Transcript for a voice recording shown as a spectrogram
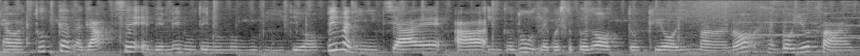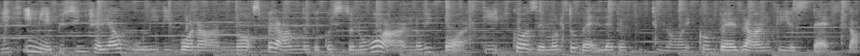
Ciao a tutte ragazze e benvenute in un nuovo video. Prima di iniziare a introdurre questo prodotto che ho in mano, voglio farvi i miei più sinceri auguri di buon anno, sperando che questo nuovo anno vi porti cose molto belle per tutti noi, compresa anche io stessa.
